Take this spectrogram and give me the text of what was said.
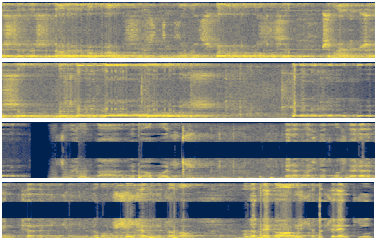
jeszcze też dalej o kompromis i mamy swoją propozycję, przynajmniej przejściową. No, Państwa, żeby ochłodzić teraz atmosferę, Proszę Państwa, żeby ochłodzić teraz atmosferę, robimy przerwę 5-minutową, 10-minutową. Do tego jeszcze do syrenki.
